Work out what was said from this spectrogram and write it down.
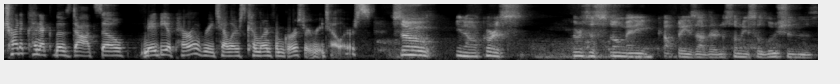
try to connect those dots. So maybe apparel retailers can learn from grocery retailers. So, you know, of course, there's just so many companies out there and so many solutions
